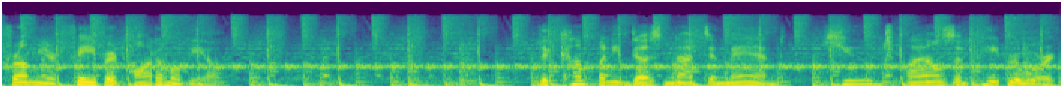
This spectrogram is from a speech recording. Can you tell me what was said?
from your favorite automobile. The company does not demand huge piles of paperwork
